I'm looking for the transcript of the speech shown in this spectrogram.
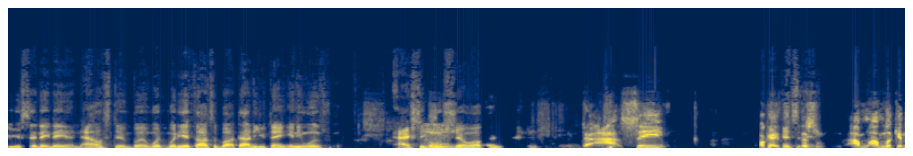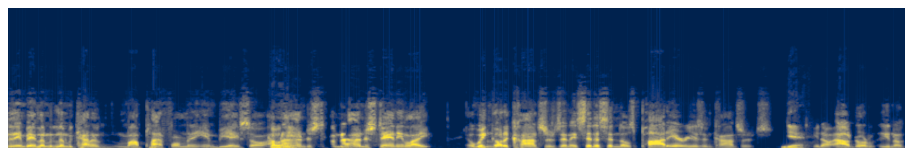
You said they, they announced it, but what what are your thoughts about that? Do you think anyone's actually going to hmm. show up? And I see. Okay, it's, this I'm, I'm looking at the NBA. Let me let me kind of my platform in the NBA. So go I'm not under, I'm not understanding like and we can go to concerts and they sit us in those pod areas in concerts. Yeah. You know, outdoor, you know,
